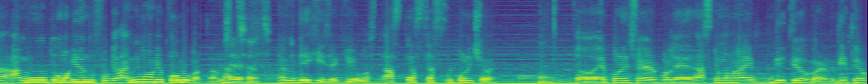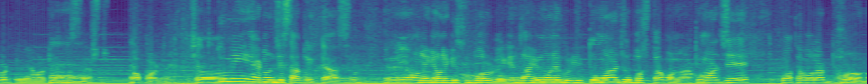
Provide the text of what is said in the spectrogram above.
আমিও তোমাকে কিন্তু ফোকাস আমি তোমাকে ফলো করতাম যে আচ্ছা আচ্ছা। আমি দেখি যে কি অবস্থা। আস্তে আস্তে আস্তে পরিচয়। হ্যাঁ। তো এই পরিচয়ের ফলে আজকে মনে হয় দ্বিতীয়বার দ্বিতীয়বার তুমি আমার হ্যাঁ, ক্যাম্পাসে হ্যাঁ। আসছো তুমি এখন যে সাবজেক্টে আছো তুমি অনেকে অনেক কিছু বলবে কিন্তু আমি মনে করি তোমার যে উপস্থাপনা তোমার যে কথা বলার ধরন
